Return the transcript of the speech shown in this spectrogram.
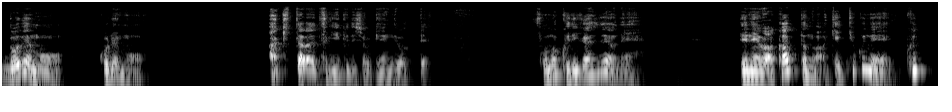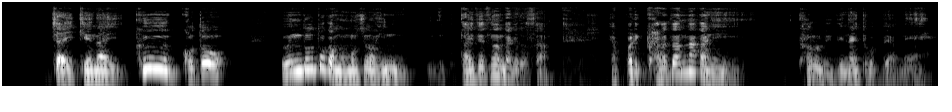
どれもこれも飽きたら次行くでしょ、減量って。その繰り返しだよね。でね、分かったのは結局ね、食っちゃいけない。食うこと、運動とかももちろんいいん、大切なんだけどさ、やっぱり体の中にカロリー出ないってことだよね。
